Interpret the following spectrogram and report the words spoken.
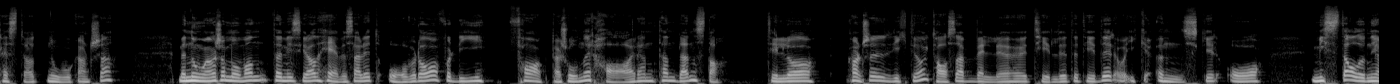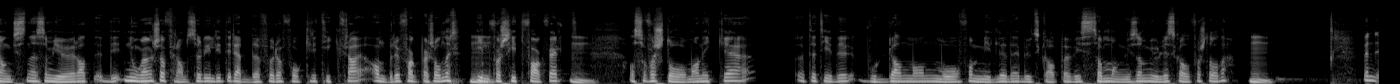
teste ut noe, kanskje. Men noen ganger så må man til en viss grad heve seg litt over det òg, fordi fagpersoner har en tendens da, til å kanskje riktignok ta seg veldig høytidelig til tider, og ikke ønsker å miste alle nyansene som gjør at de, noen ganger så framstår de litt redde for å få kritikk fra andre fagpersoner mm. innenfor sitt fagfelt. Mm. Og så forstår man ikke til tider hvordan man må formidle det budskapet hvis så mange som mulig skal forstå det. Mm. Men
